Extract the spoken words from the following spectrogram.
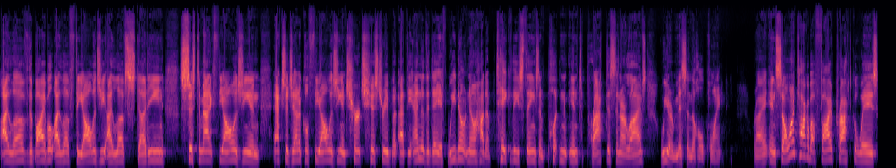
I love the Bible. I love theology. I love studying systematic theology and exegetical theology and church history. But at the end of the day, if we don't know how to take these things and put them into practice in our lives, we are missing the whole point, right? And so I want to talk about five practical ways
